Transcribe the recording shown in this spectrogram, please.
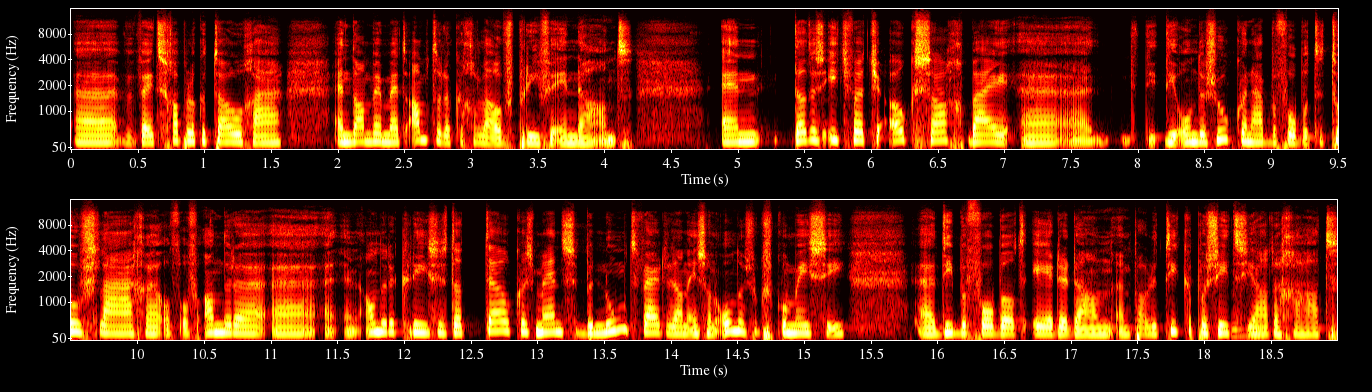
uh, wetenschappelijke toga, en dan weer met ambtelijke geloofsbrieven in de hand. En dat is iets wat je ook zag bij uh, die, die, onderzoeken naar bijvoorbeeld de toeslagen of, of andere, uh, een andere crisis. Dat telkens mensen benoemd werden dan in zo'n onderzoekscommissie. Uh, die bijvoorbeeld eerder dan een politieke positie mm -hmm. hadden gehad.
